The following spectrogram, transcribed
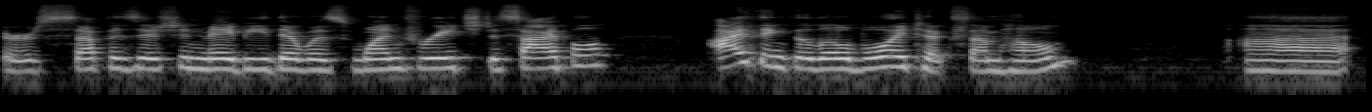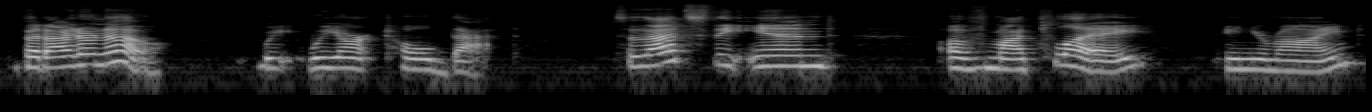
There's supposition maybe there was one for each disciple. I think the little boy took some home, uh, but I don't know. We, we aren't told that. So that's the end of my play in your mind.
